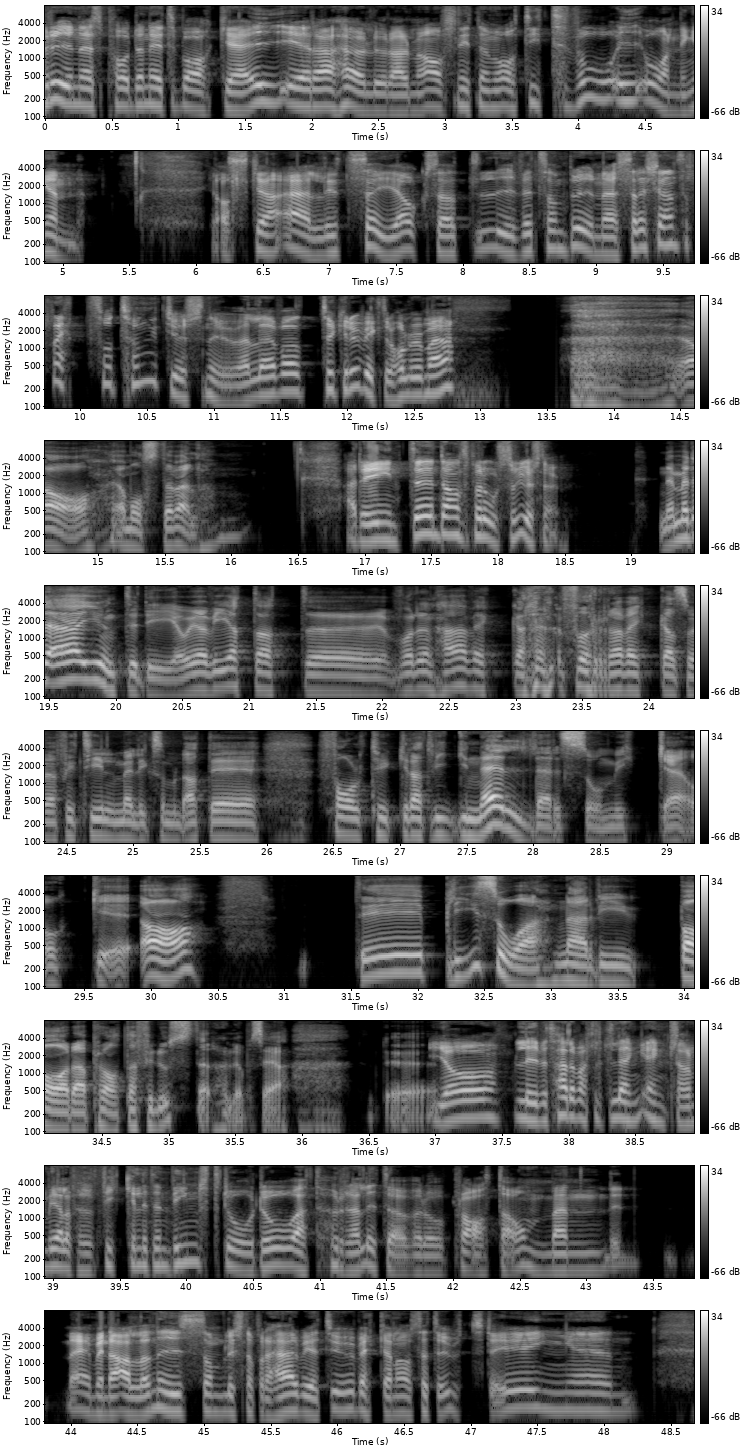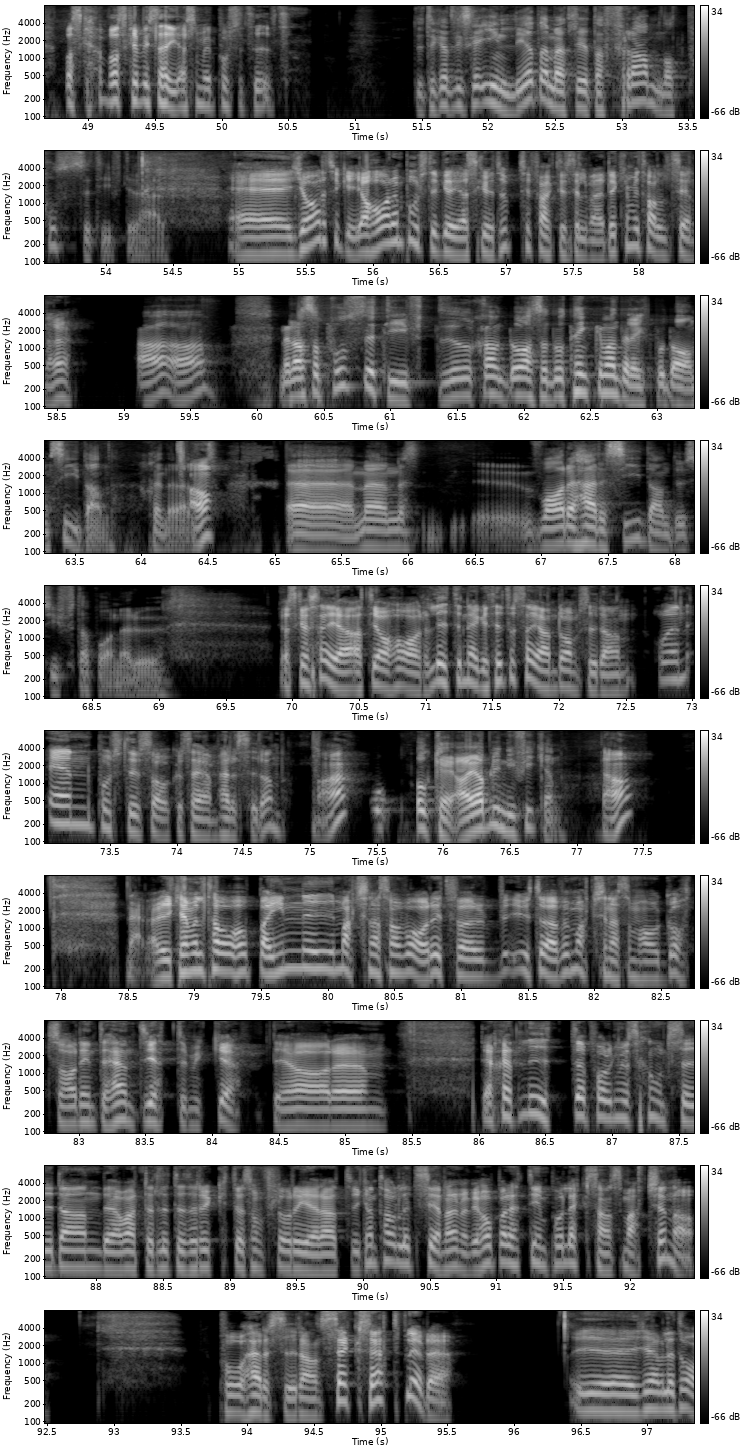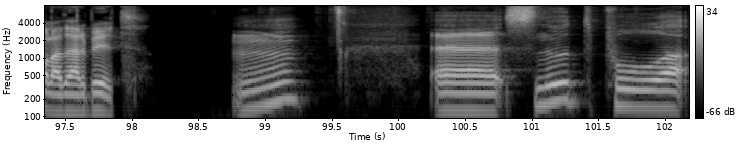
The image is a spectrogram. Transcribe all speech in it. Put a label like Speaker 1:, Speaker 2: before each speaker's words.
Speaker 1: Brynäspodden är tillbaka i era hörlurar med avsnitt nummer 82 i ordningen. Jag ska ärligt säga också att livet som brynäsare känns rätt så tungt just nu. Eller vad tycker du Viktor? Håller du med?
Speaker 2: Ja, jag måste väl.
Speaker 1: Ja, det är inte dans på rosor just nu.
Speaker 2: Nej, men det är ju inte det och jag vet att uh, var den här veckan eller förra veckan så jag fick till mig liksom att det, folk tycker att vi gnäller så mycket och ja, det blir så när vi bara pratar förluster, höll jag på att säga.
Speaker 1: Det... Ja, livet hade varit lite enklare om vi i alla fall fick en liten vinst då och då att hurra lite över och prata om, men jag menar, alla ni som lyssnar på det här vet ju hur veckan har sett ut. Det är ingen... Vad ska, vad ska vi säga som är positivt?
Speaker 2: Du tycker att vi ska inleda med att leta fram något positivt i det här?
Speaker 1: Eh, ja, det tycker jag. Jag har en positiv grej jag skrivit upp till faktiskt till och med. Det kan vi ta lite senare.
Speaker 2: Ja, ja. Men alltså positivt, då, kan, då, alltså, då tänker man direkt på damsidan generellt. Ja. Eh, men eh, var är herrsidan du syftar på när du...
Speaker 1: Jag ska säga att jag har lite negativt att säga om damsidan och en, en positiv sak att säga om herrsidan. Ja.
Speaker 2: Okej, okay, ja, jag blir nyfiken.
Speaker 1: Ja. Nej, vi kan väl ta och hoppa in i matcherna som har varit, för utöver matcherna som har gått så har det inte hänt jättemycket. Det har, ehm, det har skett lite på organisationssidan, det har varit ett litet rykte som florerat. Vi kan ta det lite senare, men vi hoppar rätt in på Leksandsmatchen då. På herrsidan. 6-1 blev det i Gävle-Dala-derbyt.
Speaker 2: Mm. Eh, snudd på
